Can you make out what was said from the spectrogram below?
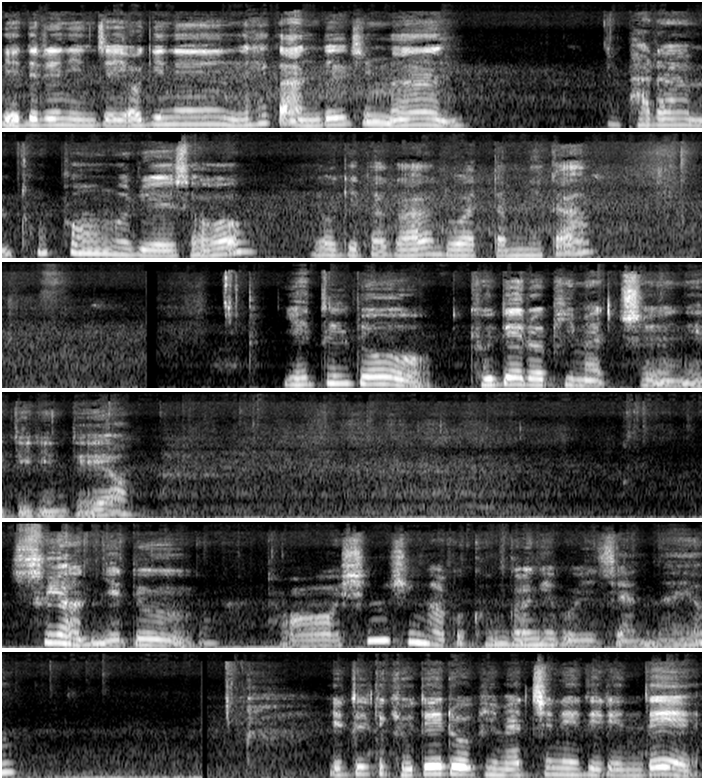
얘들은 이제 여기는 해가 안 들지만 바람 통풍을 위해서 여기다가 놓았답니다. 얘들도 교대로 비 맞춘 애들인데요. 수연 얘도 더 싱싱하고 건강해 보이지 않나요? 얘들도 교대로 비 맞춘 애들인데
